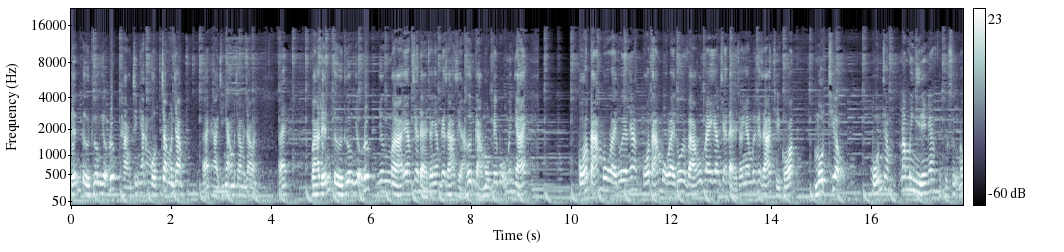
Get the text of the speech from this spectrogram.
đến từ thương hiệu Đức, hàng chính hãng 100% đấy, hàng chính hãng 100% này. Đấy, và đến từ thương hiệu Đức, nhưng mà em sẽ để cho anh em cái giá rẻ hơn cả một cái bộ mic nhái có 8 bộ này thôi em nhé có 8 bộ này thôi, và hôm nay em sẽ để cho anh em với cái giá chỉ có 1 triệu 450 nghìn em nhá. Thực sự nó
